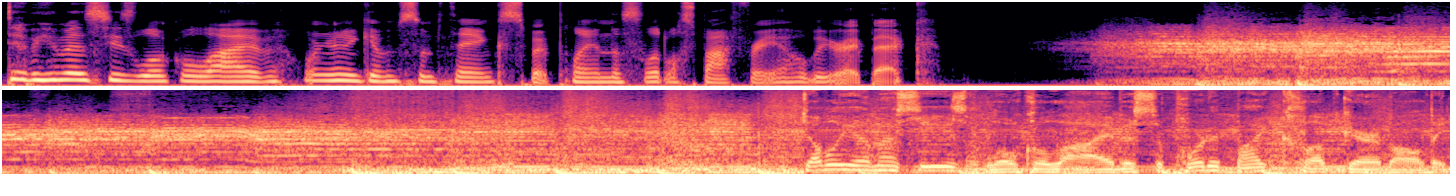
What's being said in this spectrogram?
WMSE's local live, we're going to give them some thanks by playing this little spot for you. We'll be right back. WMSE's Local Live is supported by Club Garibaldi.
